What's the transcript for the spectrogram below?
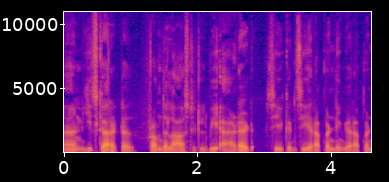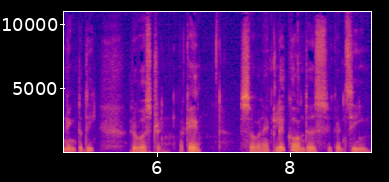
And each character from the last it will be added. So you can see here appending we are appending to the reverse string okay? So when I click on this you can see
